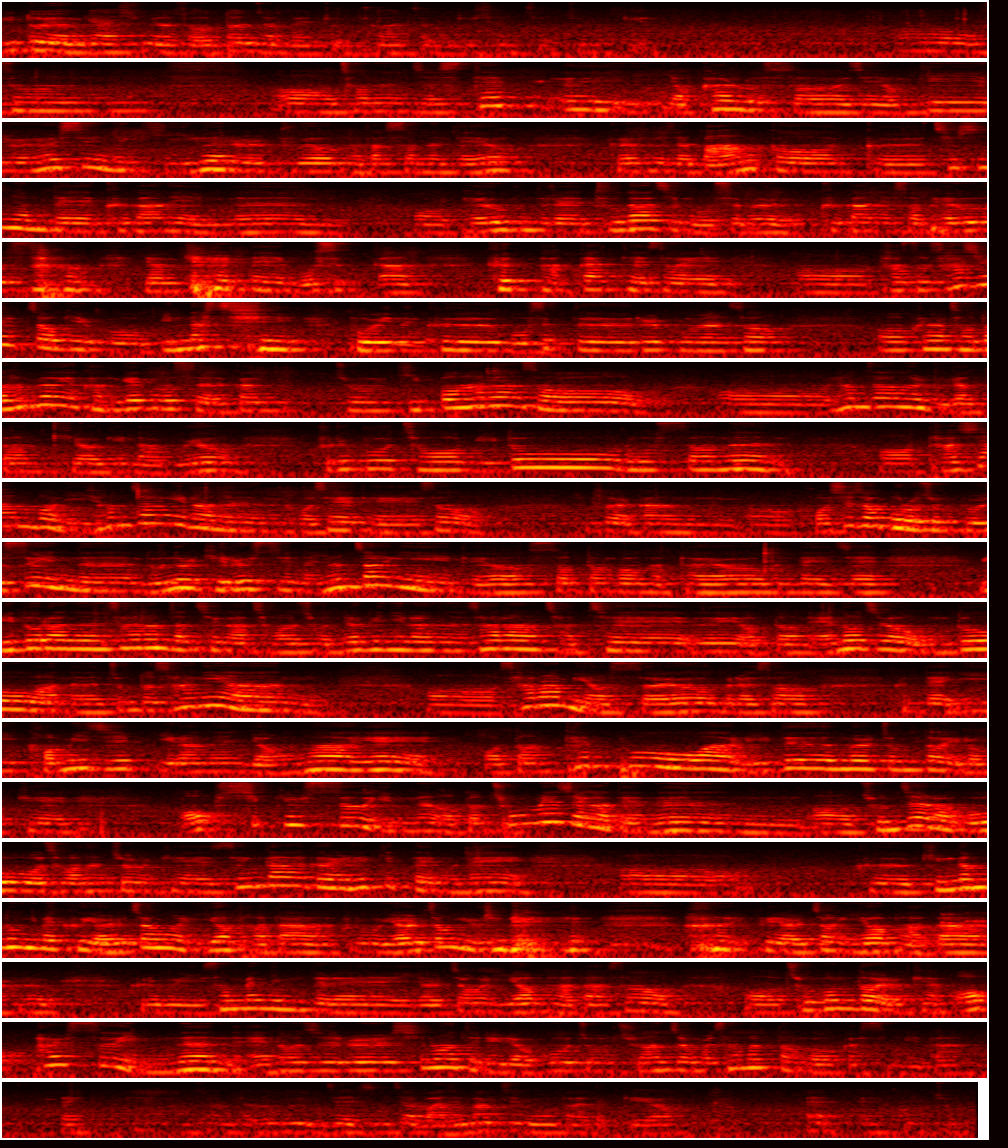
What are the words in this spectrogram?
미도 연기하시면서 어떤 점에 좀 주안점을 두시는지 여쭤볼게요. 어, 우선 어, 저는 이제 스텝의 역할로서 이제 연기를 할 수 있는 기회를 부여받았었는데요. 그래서 이제 마음껏 그 70년대 그간에 있는 어, 배우분들의 두 가지 모습을 그간에서 배우로서 연기할 때의 모습과 극 바깥에서의 어, 다소 사실적이고 민낯이 보이는 그 모습들을 보면서 어, 그냥 저도 한 명의 관객으로서 약간 좀 기뻐하면서 어, 현장을 누렸던 기억이 나고요. 그리고 저 미도로서는 어, 다시 한번 이 현장이라는 것에 대해서 좀 더 약간 어, 거시적으로 좀 볼 수 있는 눈을 기를 수 있는 현장이 되었었던 것 같아요. 근데 이제 미도라는 사람 자체가 저 전여빈이라는 사람 자체의 어떤 에너지와 온도와는 좀 더 상이한 어, 사람이었어요. 그래서 근데 이 거미집이라는 영화의 어떤 템포와 리듬을 좀 더 이렇게 업 시킬 수 있는 어떤 촉매제가 되는 어, 존재라고 저는 좀 이렇게 생각을 했기 때문에 어, 그 김 감독님의 그 열정을 이어받아 그리고 열정 유림의 그 열정 이어받아 그리고 그리고 이 선배님들의 열정을 이어받아서 어, 조금 더 이렇게 업할 수 있는 에너지를 심어드리려고 좀 주안점을 삼았던 것 같습니다. 네. 감사합니다. 그리고 이제 진짜 마지막 질문 받을게요. 네, 네, 그쪽.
